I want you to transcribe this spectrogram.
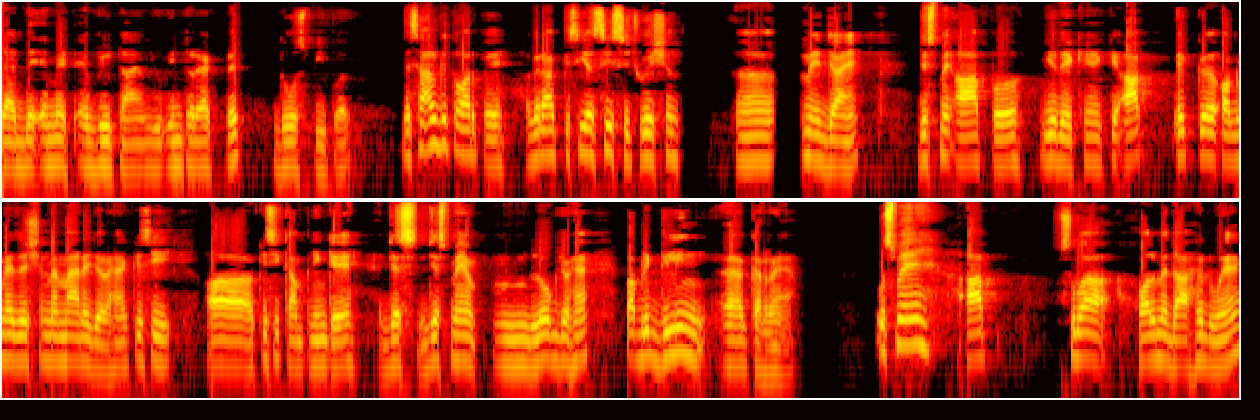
that they emit every time you interact with those people مثال کے طور پہ اگر آپ کسی ایسی سچویشن میں جائیں جس میں آپ یہ دیکھیں کہ آپ ایک آرگنائزیشن میں مینیجر ہیں کسی کسی کمپنی کے جس جس میں لوگ جو ہیں پبلک ڈیلنگ کر رہے ہیں اس میں آپ صبح ہال میں داخل ہوئے ہیں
